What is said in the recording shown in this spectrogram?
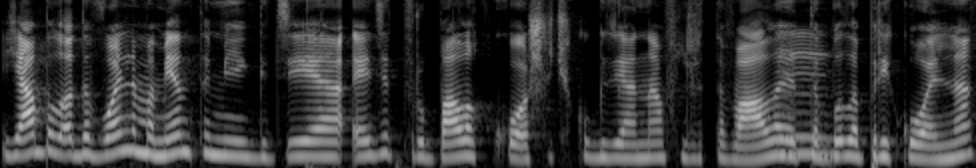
Я была довольна моментами, где Эдит врубала кошечку, где она флиртовала. Это было прикольно.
